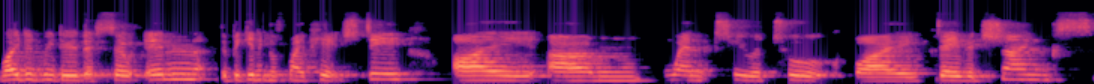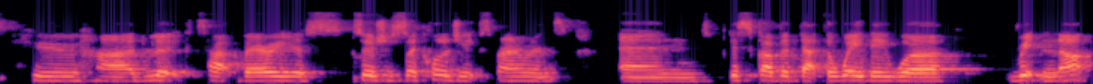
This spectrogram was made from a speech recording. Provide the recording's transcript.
why did we do this? So, in the beginning of my PhD, I um, went to a talk by David Shanks, who had looked at various social psychology experiments and discovered that the way they were written up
